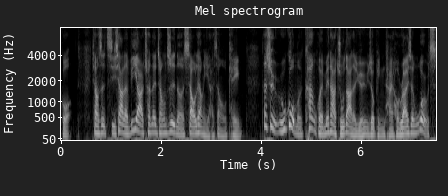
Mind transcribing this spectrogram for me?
果，像是旗下的 VR 穿戴装置呢，销量也还算 OK。但是，如果我们看回 Meta 主打的元宇宙平台 Horizon Worlds，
